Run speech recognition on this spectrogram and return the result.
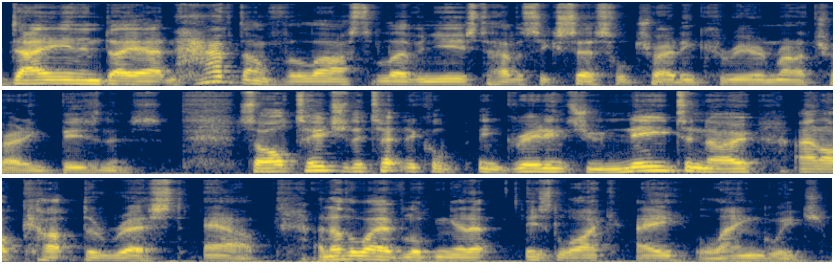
day in and day out and have done for the last 11 years to have a successful trading career and run a trading business. So I'll teach you the technical ingredients you need to know and I'll cut the rest out. Another way of looking at it is like a language.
